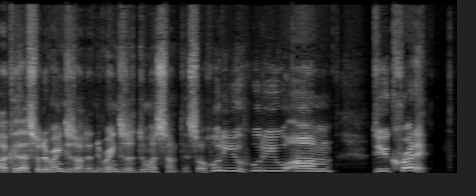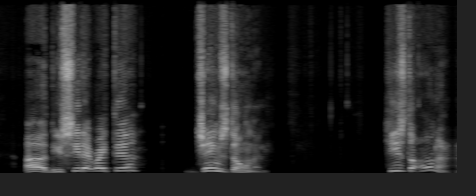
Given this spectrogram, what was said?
because uh, that's what the Rangers are. The Rangers are doing something. So who do you who do you um do you credit? Uh, do you see that right there? James Dolan. He's the owner.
